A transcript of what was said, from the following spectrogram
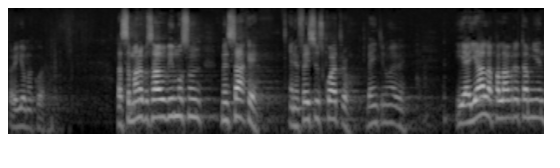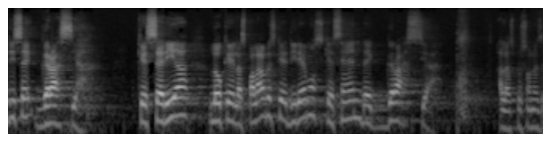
pero yo me acuerdo. La semana pasada vimos un mensaje en Efesios 4, 29. Y allá la palabra también dice gracia, que sería lo que las palabras que diremos que sean de gracia a las personas.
